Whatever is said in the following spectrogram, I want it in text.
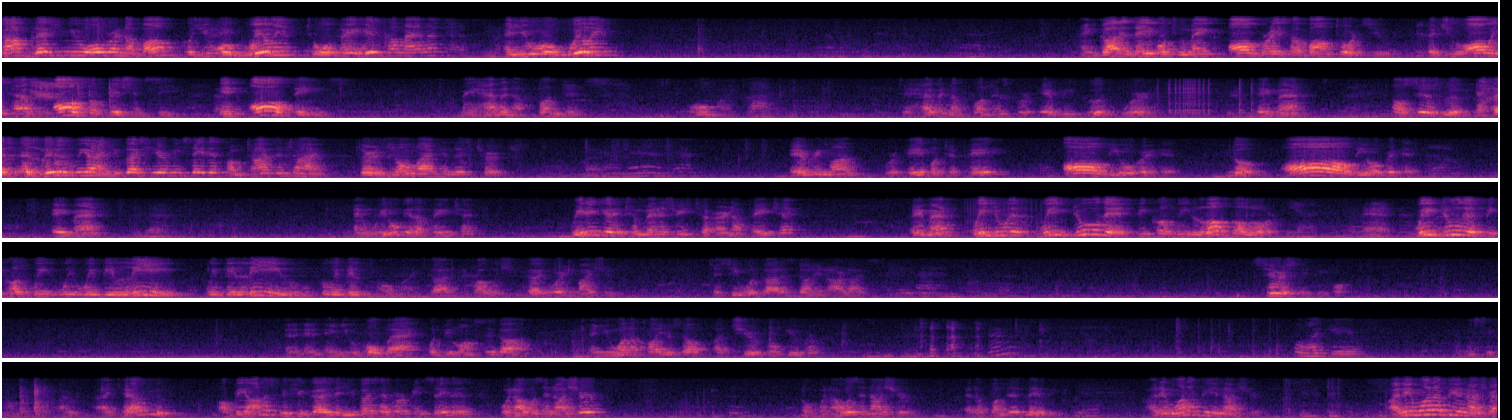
God blessing you over and above because you were willing to obey His commandments and you were willing. And God is able to make all grace abound towards you, that you always have all sufficiency in all things, may have an abundance. Oh my God. To have an abundance for every good work. Amen. Oh, seriously, as, as little as we are, and you guys hear me say this from time to time, there is no lack in this church. Every month, we're able to pay all the overhead. Look, all the overhead. Amen. And we don't get a paycheck. We didn't get into ministries to earn a paycheck. Amen. We do it. We do this because we love the Lord. Amen. We do this because we, we, we believe. We believe. We be, oh my God! I wish you guys were in my shoes to see what God has done in our lives. Seriously, people. And, and, and you hold back what belongs to God, and you want to call yourself a cheerful giver? Well, I gave, let me see, how much, I, I tell you, I'll be honest with you guys, and you guys have heard me say this, when I was an usher, no, when I was an usher at Abundant Living, I didn't want to be an usher. I didn't want to be an usher.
